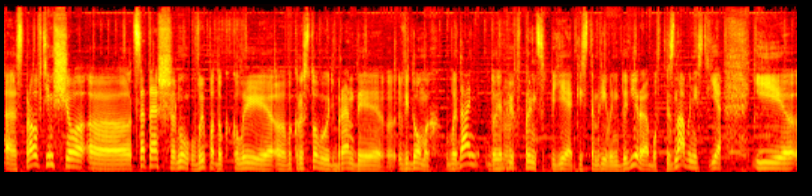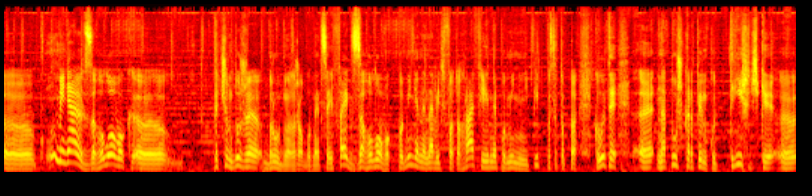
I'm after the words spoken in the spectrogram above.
Е, Справа в тім, що е, це теж ну випадок, коли е, використовують бренди відомих видань, до яких в принципі є якийсь там рівень довіри або впізнаваність є, і ну, міняють заголовок. Причому дуже брудно зроблений цей фейк. Заголовок поміняний, навіть фотографії не поміняні, підписи. Тобто, коли ти е, на ту ж картинку трішечки е,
